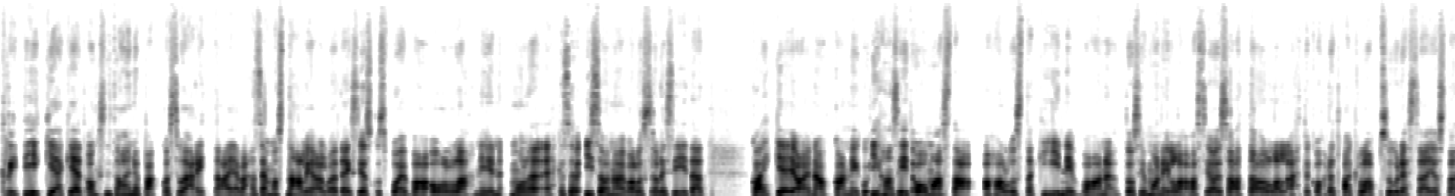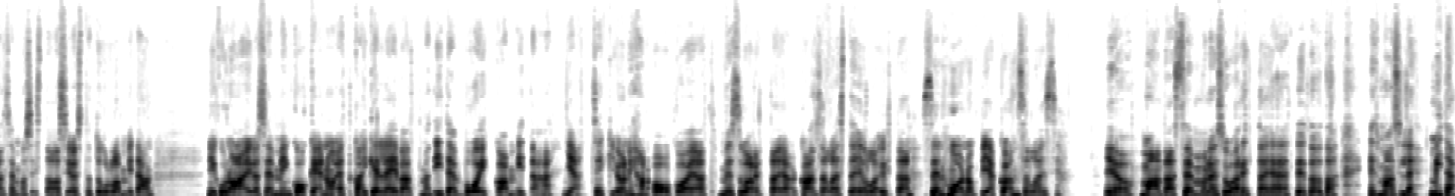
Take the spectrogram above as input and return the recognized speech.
kritiikkiäkin, että onko nyt aina pakko suorittaa ja vähän semmoista naljailua, että eikö joskus voi vaan olla, niin mulle ehkä se iso oivallus oli siitä, että kaikki ei aina olekaan niinku ihan siitä omasta halusta kiinni, vaan tosi monilla asioilla saattaa olla lähtökohdat, vaikka lapsuudessa jostain semmoisista asioista tulla, mitä on niin kuin aikaisemmin kokenut, että kaikille ei välttämättä itse voikaan mitään. Ja sekin on ihan ok, ja että me suorittaja kansalaiset ei olla yhtään sen huonompia kansalaisia. Joo, mä oon taas semmoinen suorittaja, että, tuota, että mä oon sille, mitä?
